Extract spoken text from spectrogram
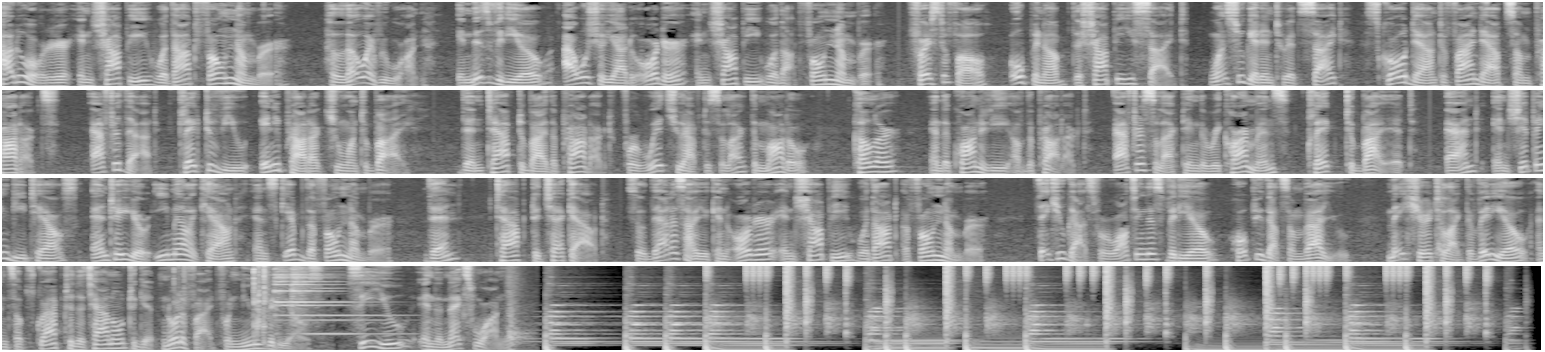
How to order in Shopee without phone number. Hello everyone. In this video, I will show you how to order in Shopee without phone number. First of all, open up the Shopee site. Once you get into its site, scroll down to find out some products. After that, click to view any product you want to buy. Then tap to buy the product for which you have to select the model, color, and the quantity of the product. After selecting the requirements, click to buy it. And in shipping details, enter your email account and skip the phone number. Then tap to check out. So that is how you can order in Shopee without a phone number. Thank you guys for watching this video. Hope you got some value. Make sure to like the video and subscribe to the channel to get notified for new videos. See you in the next one.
